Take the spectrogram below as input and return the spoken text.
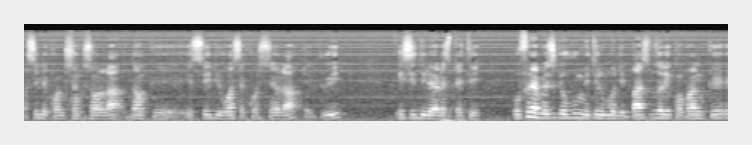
Voici les conditions qui sont là. Donc, essayez de voir ces conditions-là et puis essayez de les respecter. Au fur et à mesure que vous mettez le mot de passe, vous allez comprendre que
